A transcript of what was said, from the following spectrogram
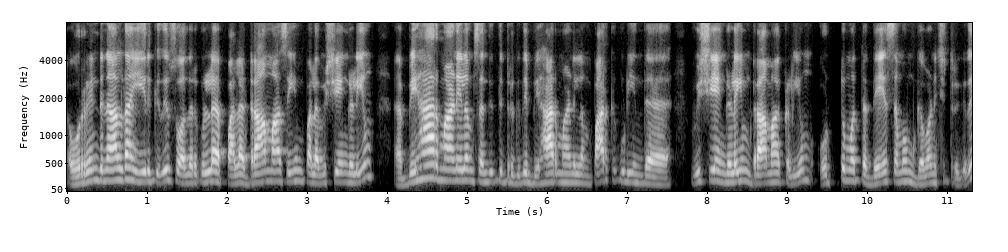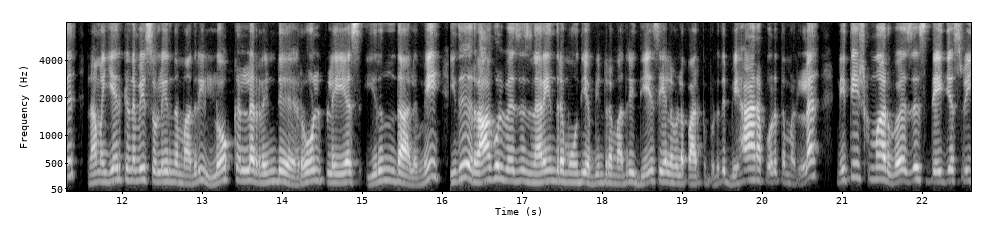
ஒரு ரெண்டு நாள் தான் இருக்குது. ஸோ அதற்குள்ள பல டிராமாஸையும் பல விஷயங்களையும் பீகார் மாநிலம் சந்தித்துட்டு இருக்குது. பீகார் மாநிலம் பார்க்கக்கூடிய இந்த விஷயங்களையும் டிராமாக்களையும் ஒட்டுமொத்த தேசமும் கவனிச்சுட்டு இருக்குது. நம்ம ஏற்கனவே சொல்லியிருந்த மாதிரி லோக்கல்ல ரெண்டு ரோல் பிளேயர்ஸ் இருந்தாலுமே இது ராகுல் வெர்சஸ் நரேந்திர மோடி அப்படின்ற மாதிரி தேசிய அளவில் பார்க்கப்படுது. பீகாரை பொறுத்த மட்டும் நிதிஷ்குமார் வெர்சஸ் தேஜஸ்வி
